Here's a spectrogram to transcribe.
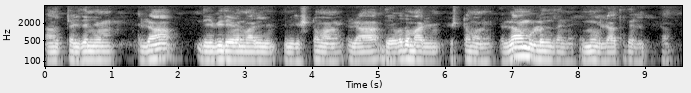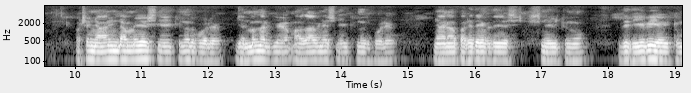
ആ ചൈതന്യം എല്ലാ ദേവീദേവന്മാരെയും എനിക്കിഷ്ടമാണ് എല്ലാ ദേവതമാരെയും ഇഷ്ടമാണ് എല്ലാം ഉള്ളത് തന്നെ ഒന്നും ഇല്ലാത്തതല്ല. പക്ഷെ ഞാൻ എന്റെ അമ്മയെ സ്നേഹിക്കുന്നത് പോലെ ജന്മം നൽകിയ മാതാവിനെ സ്നേഹിക്കുന്നത് പോലെ ഞാൻ ആ പരദേവതയെ സ്നേഹിക്കുന്നു. ഇത് ദേവിയായിട്ടും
